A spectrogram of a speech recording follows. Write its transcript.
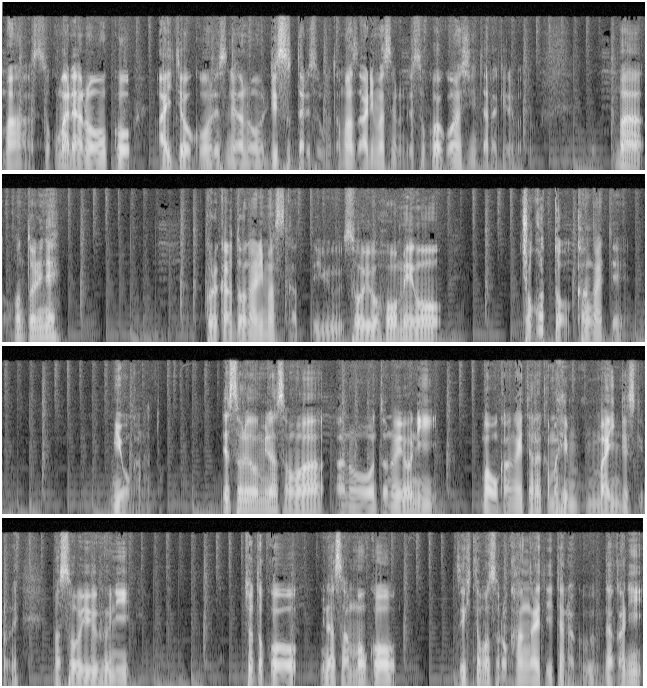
まあ、そこまであの、こう、相手をこうですね、あの、ディスったりすることはまずありませんので、そこはご安心いただければと。まあ、本当にね、これからどうなりますかっていう、そういう方面をちょこっと考えてみようかなと。で、それを皆さんは、あの、どのように、まあ、お考えいただくか、まあいい、まあいいんですけどね、まあ、そういうふうに、ちょっとこう、皆さんもこう、ぜひともその考えていただく中に、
